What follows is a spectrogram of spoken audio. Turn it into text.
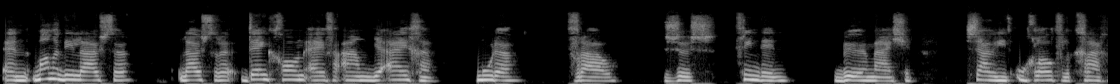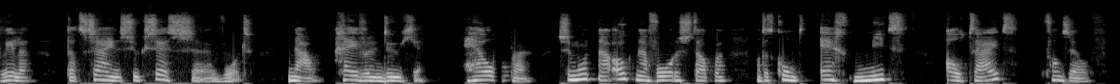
En mannen die luisteren, luisteren, denk gewoon even aan je eigen moeder, vrouw, zus, vriendin, beurmeisje. Zou je niet ongelooflijk graag willen dat zij een succes uh, wordt? Nou, geef haar een duwtje. Help haar. Ze moet nou ook naar voren stappen, want het komt echt niet altijd vanzelf.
